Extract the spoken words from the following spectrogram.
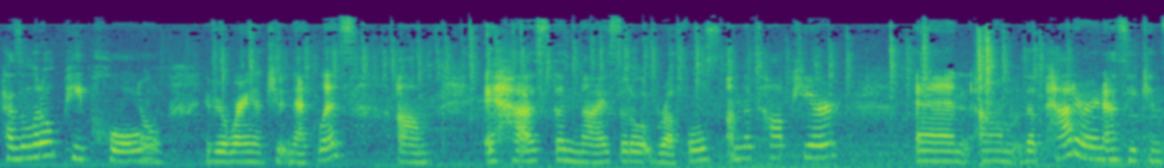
Has a little peephole you know, if you're wearing a cute necklace. Um, it has the nice little ruffles on the top here. And um, the pattern as you can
